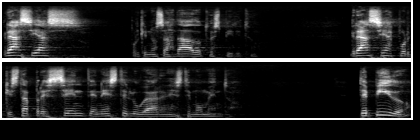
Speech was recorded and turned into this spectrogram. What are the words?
gracias porque nos has dado tu Espíritu. Gracias porque está presente en este lugar, en este momento. Te pido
